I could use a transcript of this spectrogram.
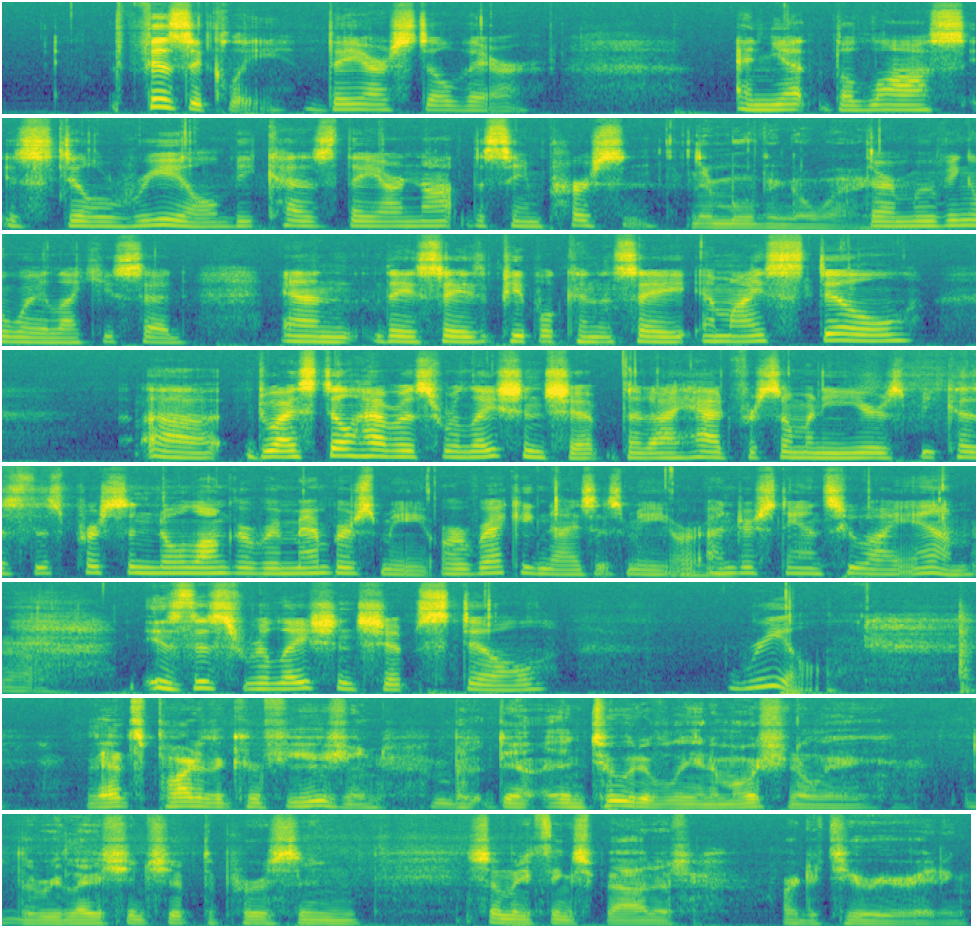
physically they are still there, and yet the loss is still real because they are not the same person. They're moving away. They're moving away, like you said, and they say people can say, "Am I still?" Uh, do I still have this relationship that I had for so many years because this person no longer remembers me or recognizes me or Mm. understands who I am? Yeah. Is this relationship still real? That's part of the confusion, but the, intuitively and emotionally, the relationship, the person, so many things about it are deteriorating.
